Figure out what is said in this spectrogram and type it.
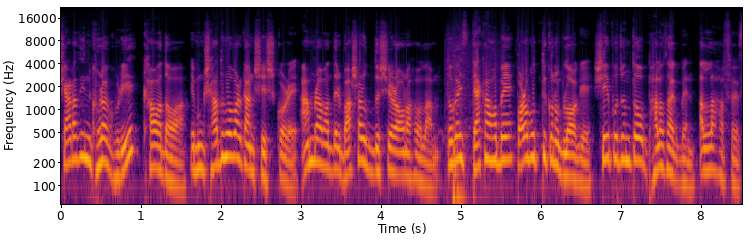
সারাদিন ঘোরাঘুরি খাওয়া দাওয়া এবং সাধু বাবার গান শেষ করে আমরা আমাদের বাসার উদ্দেশ্যে রওনা হলাম। তো গাইজ দেখা হবে পরবর্তী কোনো ব্লগে সেই পর্যন্ত ভালো থাকবেন। আল্লাহ হাফেজ।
